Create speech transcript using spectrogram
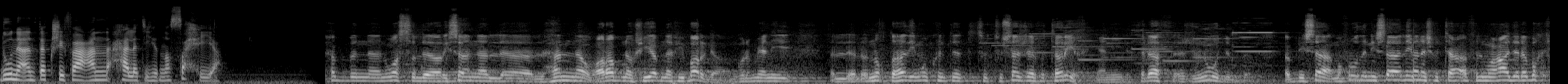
دون أن تكشف عن حالتهن الصحية. نحب أن نوصل رسالنا لهلنا وعربنا وشيبنا في برقة. نقول يعني النقطة هذه ممكن تسجل في التاريخ. يعني ثلاث جنود بنساء. المفروض النساء هذه في المعادلة بكر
